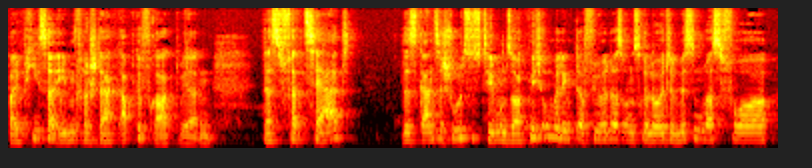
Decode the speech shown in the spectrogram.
bei PISA eben verstärkt abgefragt werden. Das verzerrt das ganze Schulsystem und sorgt nicht unbedingt dafür, dass unsere Leute wissen, was vor,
